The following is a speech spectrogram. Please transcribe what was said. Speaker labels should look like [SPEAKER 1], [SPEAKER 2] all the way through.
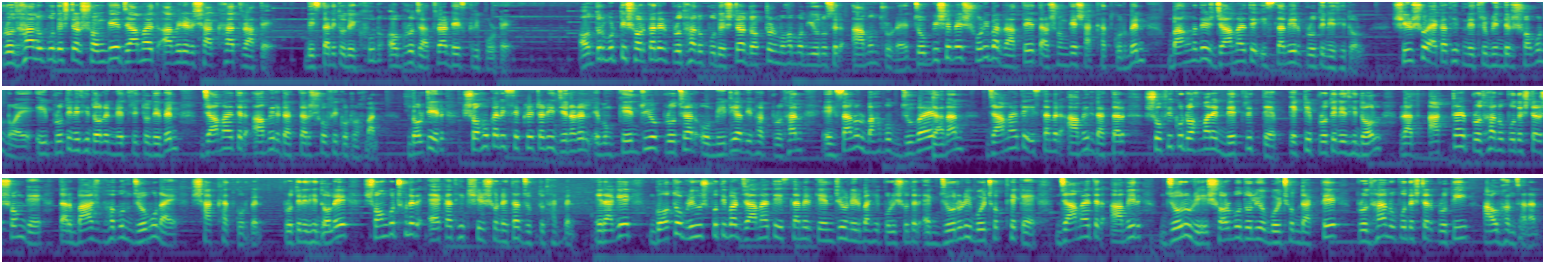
[SPEAKER 1] প্রধান উপদেষ্টার সঙ্গে জামায়াত আমিরের সাক্ষাৎ রাতে। বিস্তারিত দেখুন অগ্রযাত্রা ডেস্ক রিপোর্টে। অন্তর্বর্তী সরকারের প্রধান উপদেষ্টা ডক্টর মোহাম্মদ ইউনুসের আমন্ত্রণে চব্বিশে মে শনিবার রাতে তার সঙ্গে সাক্ষাৎ করবেন বাংলাদেশ জামায়াতে ইসলামীর প্রতিনিধি দল। শীর্ষ একাধিক নেতৃবৃন্দের সমন্বয়ে এই প্রতিনিধি দলের নেতৃত্ব দেবেন জামায়াতের আমির ডাক্তার শফিকুর রহমান। দলটির সহকারী সেক্রেটারি জেনারেল এবং কেন্দ্রীয় প্রচার ও মিডিয়া বিভাগ প্রধান এহসানুল মাহবুব জুবাই জানান, জামায়াতে ইসলামের আমির ডাক্তার শফিকুর রহমানের নেতৃত্বে একটি প্রতিনিধি দল রাত আটটায় প্রধান উপদেষ্টার সঙ্গে তার বাসভবন যমুনায় সাক্ষাৎ করবেন। প্রতিনিধি দলে সংগঠনের একাধিক শীর্ষ নেতা যুক্ত থাকবেন। এর আগে গত বৃহস্পতিবার জামায়াতে ইসলামের কেন্দ্রীয় নির্বাহী পরিষদের এক জরুরি বৈঠক থেকে জামায়াতের আমির জরুরি সর্বদলীয় বৈঠক ডাকতে প্রধান উপদেষ্টার প্রতি আহ্বান জানান।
